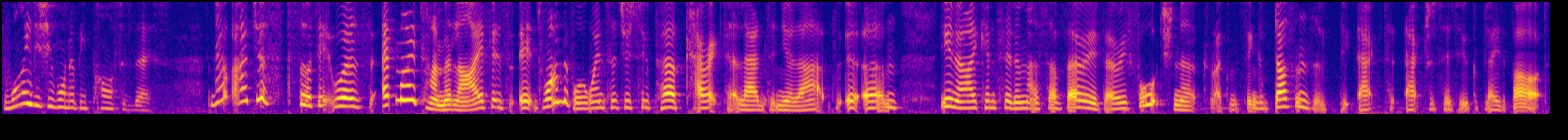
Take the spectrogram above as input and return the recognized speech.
why did you want to be part of this? No, I just thought it was, at my time of life, it's, it's wonderful when such a superb character lands in your lap. Uh, um, you know, I consider myself very, very fortunate because I can think of dozens of act actresses who could play the part.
